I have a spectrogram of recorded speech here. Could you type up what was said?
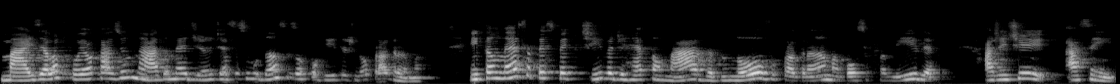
mas ela foi ocasionada mediante essas mudanças ocorridas no programa. Então, nessa perspectiva de retomada do novo programa Bolsa Família, a gente, assim,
